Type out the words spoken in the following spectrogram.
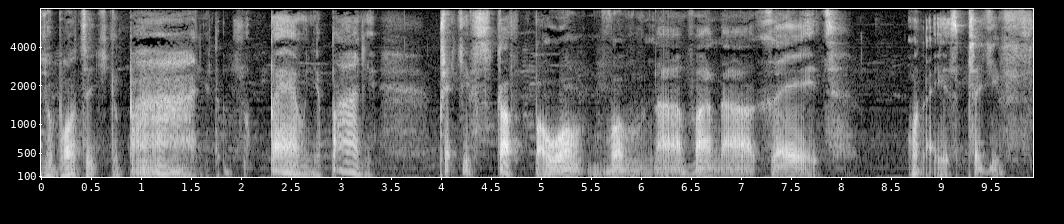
zobaczyć to, panie, to zupełnie, panie, przeciwstaw połowowana rzecz. Ona jest przeciw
